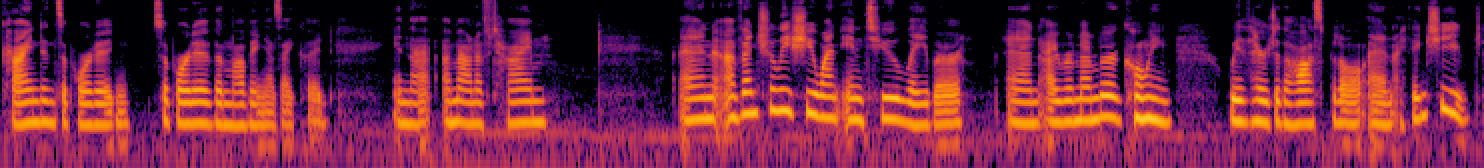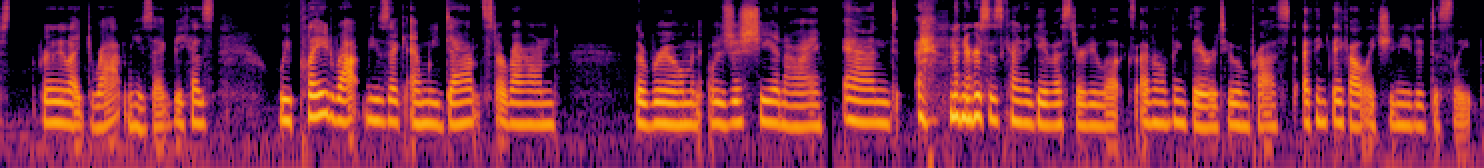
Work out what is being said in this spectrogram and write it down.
kind and supporting supportive and loving as I could in that amount of time and eventually she went into labor. And I remember going with her to the hospital, and I think she just really liked rap music because we played rap music and we danced around the room, and it was just she and I. And the nurses kind of gave us dirty looks. I don't think they were too impressed. I think they felt like she needed to sleep.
